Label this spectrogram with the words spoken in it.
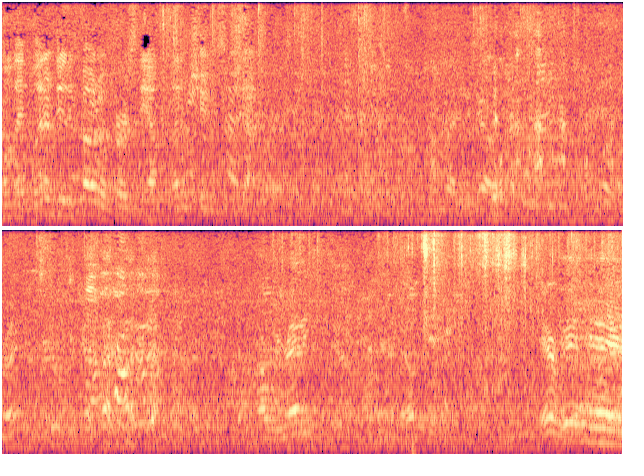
Well, let, let him do the photo first, Dale. Let him shoot some shots first. There we go.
